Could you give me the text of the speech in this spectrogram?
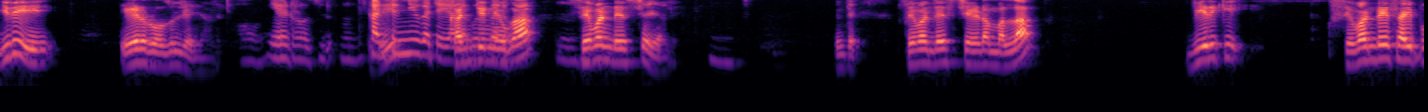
ఇది ఏడు రోజులు చేయాలి. ఓ, ఏడు రోజులు. కంటిన్యూగా చేయాలి కంటిన్యూగా సెవెన్ డేస్ చేయాలి. అంతే సెవెన్ డేస్ చేయడం వల్ల వీరికి సెవెన్ డేస్ అయిపోయి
